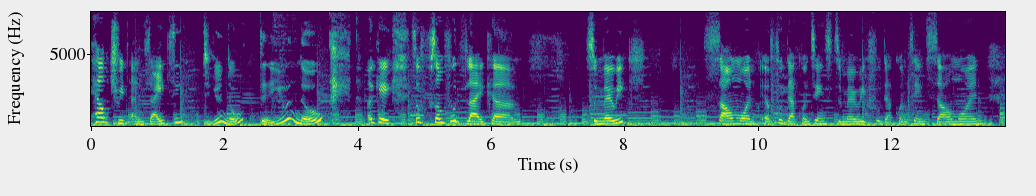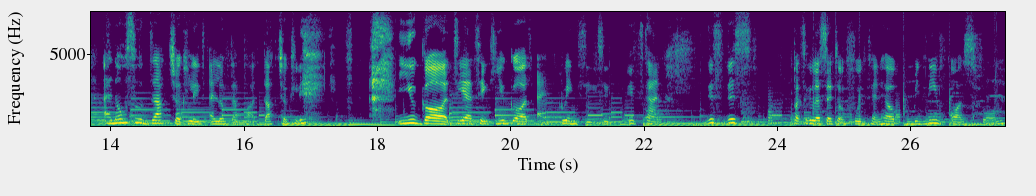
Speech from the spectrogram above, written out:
help treat anxiety? Do you know? Do you know? okay, so some foods like um, turmeric, salmon, a food that contains turmeric, food that contains salmon, and also dark chocolate. I love that part, dark chocolate. yogurt yeah take you got and green tea so it can this this particular set of food can help relieve us from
